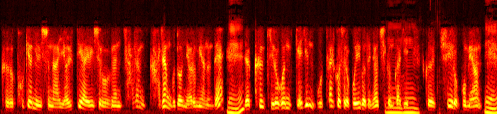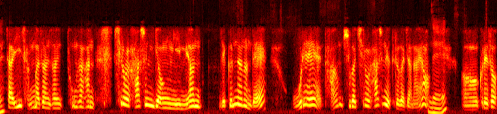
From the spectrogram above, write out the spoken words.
그 폭염 일수나 열대야 일수로 보면 가장 가장 무더운 여름이었는데 네. 이제 그 기록은 깨진 못할 것으로 보이거든요. 지금까지 음. 그 추이로 보면 네. 자이 장마산선 통상 한 7월 하순경이면 이제 끝나는데 올해 다음 주가 7월 하순에 들어가잖아요. 네. 어 그래서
